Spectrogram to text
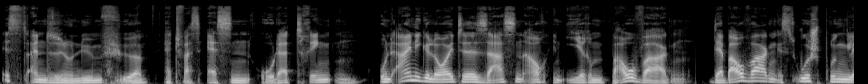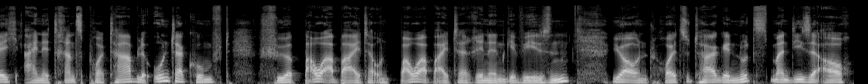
ist ein Synonym für etwas essen oder trinken. Und einige Leute saßen auch in ihrem Bauwagen. Der Bauwagen ist ursprünglich eine transportable Unterkunft für Bauarbeiter und Bauarbeiterinnen gewesen. Ja, und heutzutage nutzt man diese auch,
